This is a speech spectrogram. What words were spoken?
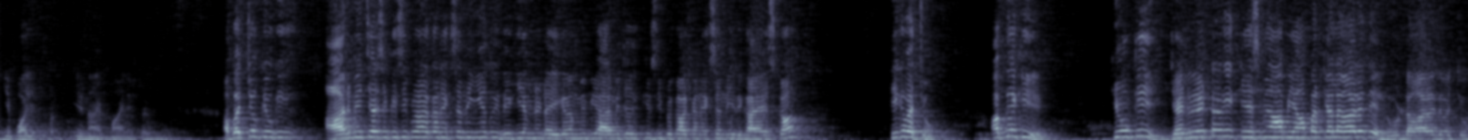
ये पॉजिटिव ये माइनस कर दिया। अब बच्चों, क्योंकि आर्मेचर से किसी प्रकार कनेक्शन नहीं है तो देखिए, हमने डायग्राम में भी आर्मेचर से किसी प्रकार कनेक्शन नहीं दिखाया इसका। ठीक है बच्चों? अब देखिए क्योंकि जनरेटर के केस में आप यहाँ पर क्या लगा रहे थे? लोड लगा रहे थे बच्चों।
